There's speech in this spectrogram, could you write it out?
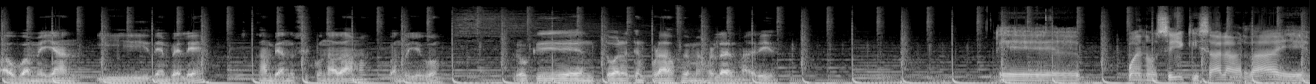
Aubameyang y Dembélé, cambiándose con Adama cuando llegó. Creo que en toda la temporada fue mejor la del Madrid. Eh, bueno, sí, quizá la verdad. Eh,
